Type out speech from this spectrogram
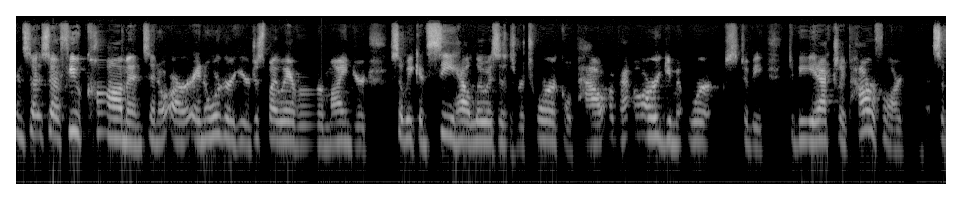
And so, so a few comments in, are in order here, just by way of a reminder, so we can see how Lewis's rhetorical power, argument works to be to be actually powerful argument. So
